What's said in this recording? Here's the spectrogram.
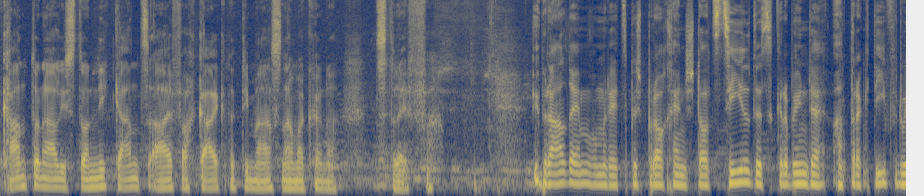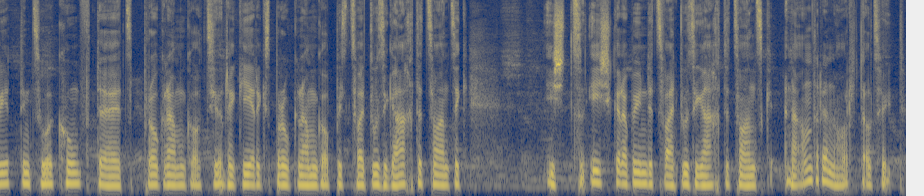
kantonal ist da nicht ganz einfach geeignete Massnahmen können zu treffen. Über all dem, was wir jetzt besprochen haben, steht das Ziel, dass Graubünden attraktiver wird in Zukunft. Äh, das, Programm geht, das Regierungsprogramm geht bis 2028. Ist, ist Graubünden 2028 ein anderer Ort als heute?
